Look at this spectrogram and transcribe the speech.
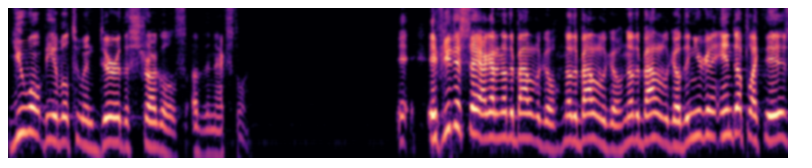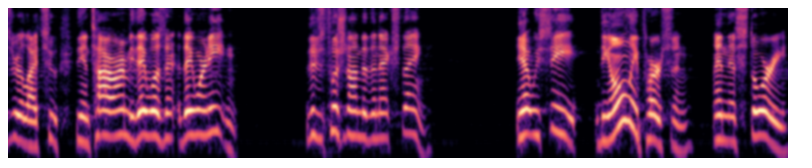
you won't be able to endure the struggles of the next one. If you just say, I got another battle to go, another battle to go, another battle to go, then you're going to end up like the Israelites who the entire army, they, wasn't, they weren't eating. They're just pushing on to the next thing. Yet we see the only person in this story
